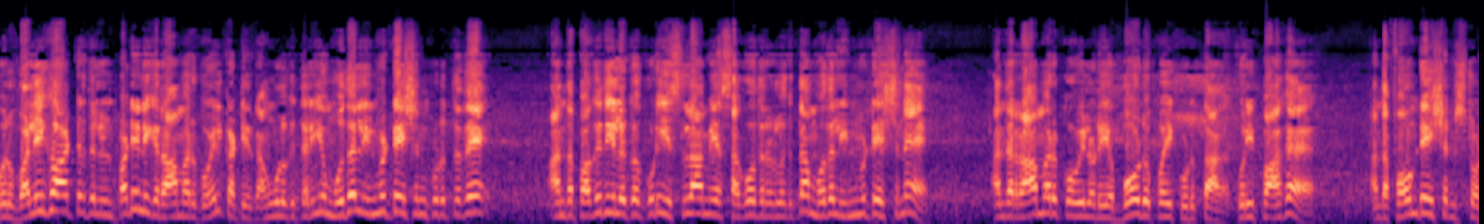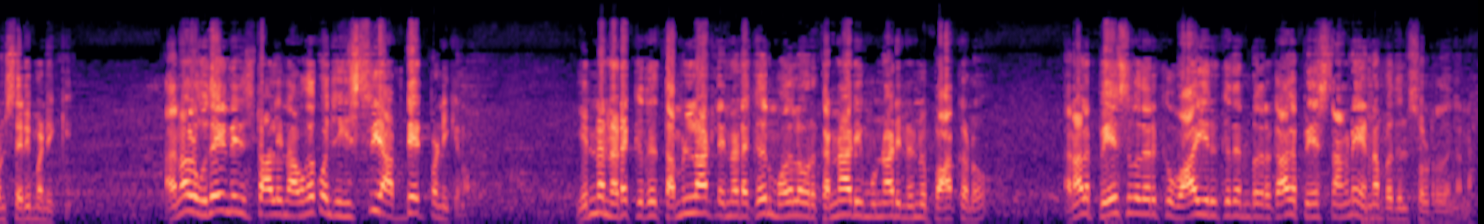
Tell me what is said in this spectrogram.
ஒரு வழிகாட்டுதலின்படி இன்னைக்கு ராமர் கோயில் கட்டியிருக்காங்க. உங்களுக்கு தெரியும் முதல் இன்விடேஷன் கொடுத்ததே அந்த பகுதியில் இருக்கக்கூடிய இஸ்லாமிய சகோதரர்களுக்கு தான் முதல் இன்விடேஷனே அந்த ராமர் கோவிலுடைய போர்டு போய் கொடுத்தாங்க. குறிப்பாக அந்த ஃபவுண்டேஷன் ஸ்டோன் செரிமனிக்கு அதனால் உதயநிதி ஸ்டாலின் அவங்க கொஞ்சம் ஹிஸ்ட்ரி அப்டேட் பண்ணிக்கணும். என்ன நடக்குது தமிழ்நாட்டில் என்ன நடக்குதுன்னு முதல்ல ஒரு கண்ணாடி முன்னாடி நின்று பார்க்கணும். அதனால் பேசுவதற்கு வாய் இருக்குது என்பதற்காக பேசினாங்கன்னா என்ன பதில் சொல்றதுங்கண்ணா?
